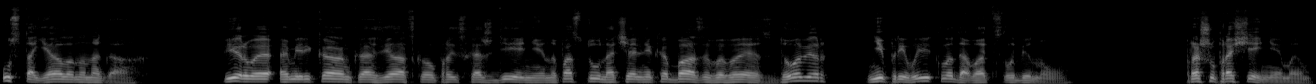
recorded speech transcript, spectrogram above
устояла на ногах. Первая американка азиатского происхождения на посту начальника базы ВВС Довер не привыкла давать слабину. Прошу прощения, мэм.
